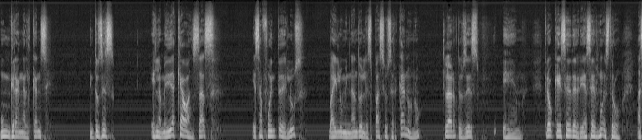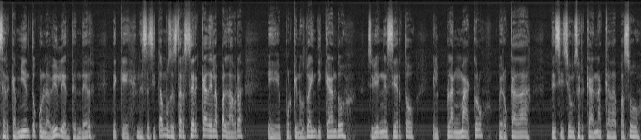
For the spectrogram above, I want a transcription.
un gran alcance. Entonces, en la medida que avanzás, esa fuente de luz va iluminando el espacio cercano, ¿no? Claro. Entonces, em, creo que ese debería ser nuestro acercamiento con la Biblia, entender de que necesitamos estar cerca de la palabra eh, porque nos va indicando, si bien es cierto, el plan macro, pero cada decisión cercana, cada paso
